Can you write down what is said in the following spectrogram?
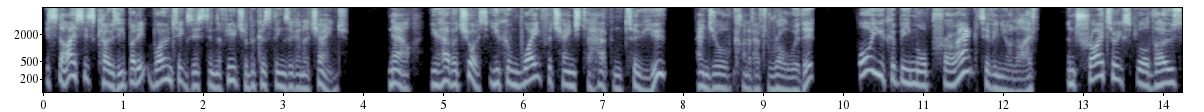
it's nice, it's cozy, but it won't exist in the future because things are going to change. Now, you have a choice. You can wait for change to happen to you and you'll kind of have to roll with it. Or you could be more proactive in your life and try to explore those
